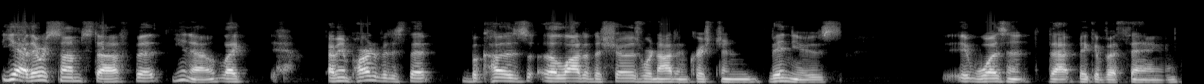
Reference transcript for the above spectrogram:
Yeah, there was some stuff, but you know, like, I mean, part of it is that because a lot of the shows were not in Christian venues, it wasn't that big of a thing.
